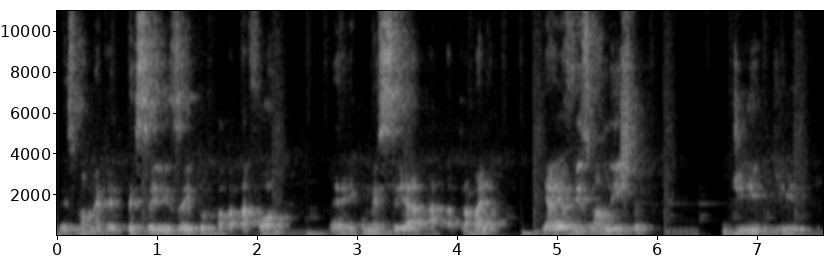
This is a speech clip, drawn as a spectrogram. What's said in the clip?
nesse momento, eu terceirizei tudo para a plataforma né, e comecei a, a trabalhar. E aí eu fiz uma lista de, de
